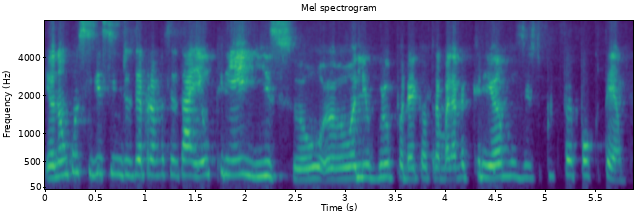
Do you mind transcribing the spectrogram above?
Eu não consegui assim dizer para vocês, ah, eu criei isso. Eu, eu ali o grupo né, que eu trabalhava, criamos isso porque foi pouco tempo.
